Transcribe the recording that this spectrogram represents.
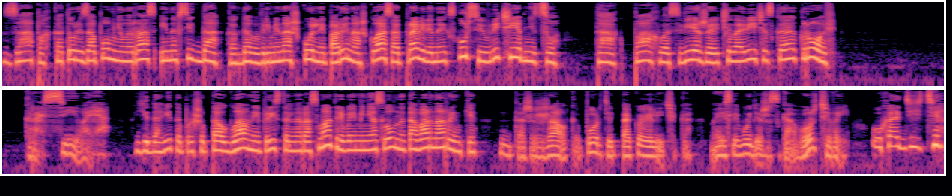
Запах, который запомнила раз и навсегда, когда во времена школьной поры наш класс отправили на экскурсию в лечебницу. Так пахла свежая человеческая кровь. «Красивая!» — ядовито прошептал главный, пристально рассматривая меня, словно товар на рынке. Даже жалко портить такое личико. Но если будешь сговорчивой... «Уходите!»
